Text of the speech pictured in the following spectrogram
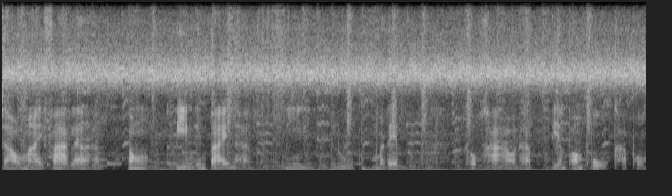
จะเอาไม้ฟาดแล้วครับ ต้องปีนขึ้นไปนะครับ มีลูกเมล็ดขาวๆนะครับ เตรียมพร้อมปลูกครับผม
